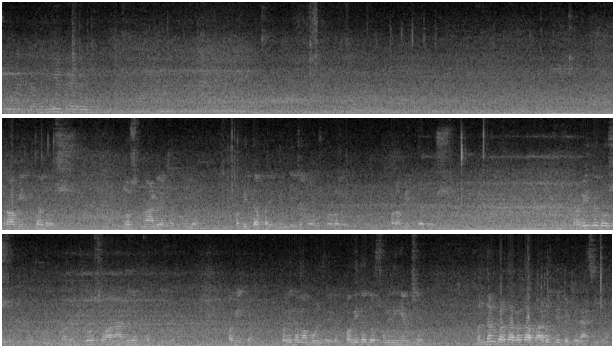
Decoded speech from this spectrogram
જોડે ત્યારે જુએ ત્યારે. પ્રવિદ્ધ દોષ. દોષ નાડ્ય ક્ષત્રિય. પવિત્ર પરિપિંડી દોષ બોલો પ્રવિદ્ધ દોષ. પ્રવિદ્ધ દોષ. દોષો અનાડિય ક્ષત્રિય. પવિત્ર પવિત્રમાં ભૂલ થઈ ગઈ. પવિત્ર દોષનો મિનિંગ એમ છે બંધન કરતાં કરતાં ભાડુતની પેઠે નાસી જાય.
